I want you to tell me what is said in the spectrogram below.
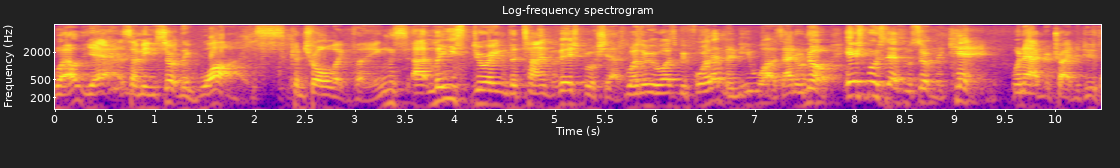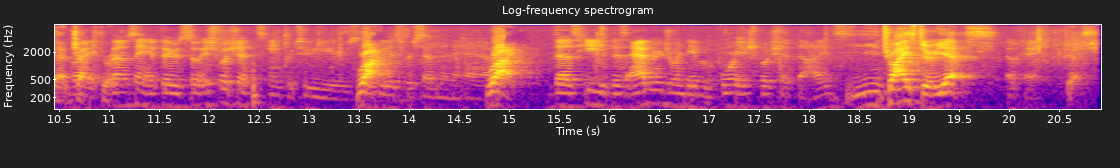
Well, yes. I mean, he certainly was controlling things, at least during the time of Ishbosheth. Whether he was before that, maybe he was. I don't know. Ishbosheth was certainly king when Abner tried to do that in chapter Right, 3. but I'm saying if there's so Ishbosheth is king for two years, Right. David is for seven and a half. Right. Does he? Does Abner join David before Ishbosheth dies? He tries to, yes. Okay. Yes.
